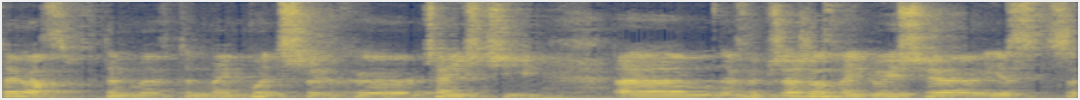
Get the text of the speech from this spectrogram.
teraz w tym, w tym najpłytszych e, części wybrzeża znajduje się, jest,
